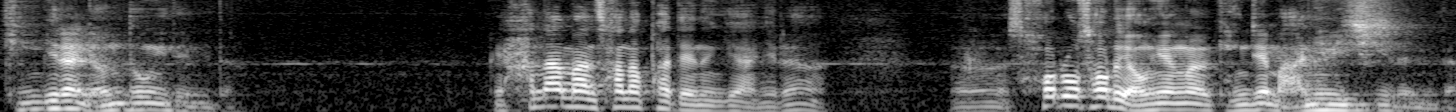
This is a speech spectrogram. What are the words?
긴밀한 연동이 됩니다. 하나만 산업화되는 게 아니라 어, 서로 서로 영향을 굉장히 많이 미치게 됩니다.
